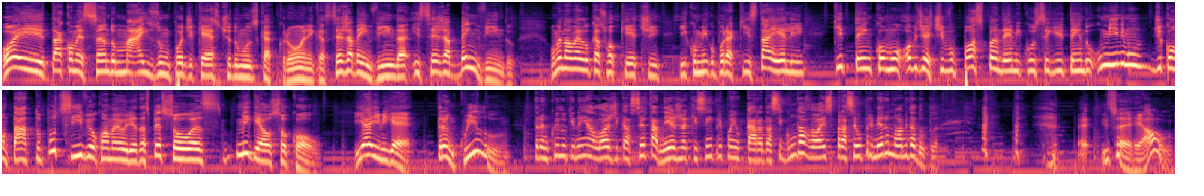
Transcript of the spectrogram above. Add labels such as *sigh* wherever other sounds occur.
Oi, tá começando mais um podcast do Música Crônica. Seja bem-vinda e seja bem-vindo. O meu nome é Lucas Roquete e comigo por aqui está ele, que tem como objetivo pós-pandêmico seguir tendo o mínimo de contato possível com a maioria das pessoas, Miguel Socol. E aí, Miguel? Tranquilo? Tranquilo que nem a lógica sertaneja que sempre põe o cara da segunda voz para ser o primeiro nome da dupla. É, isso é real?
